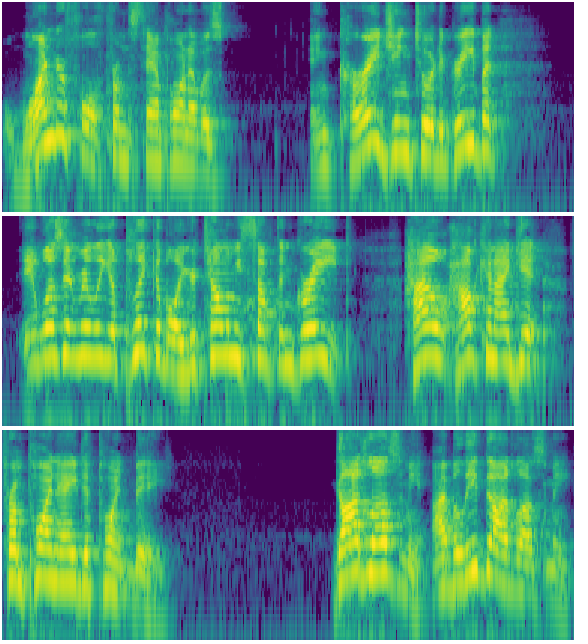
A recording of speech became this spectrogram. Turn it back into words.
wonderful from the standpoint it was encouraging to a degree, but it wasn't really applicable. You're telling me something great. How, how can I get from point A to point B? God loves me. I believe God loves me.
